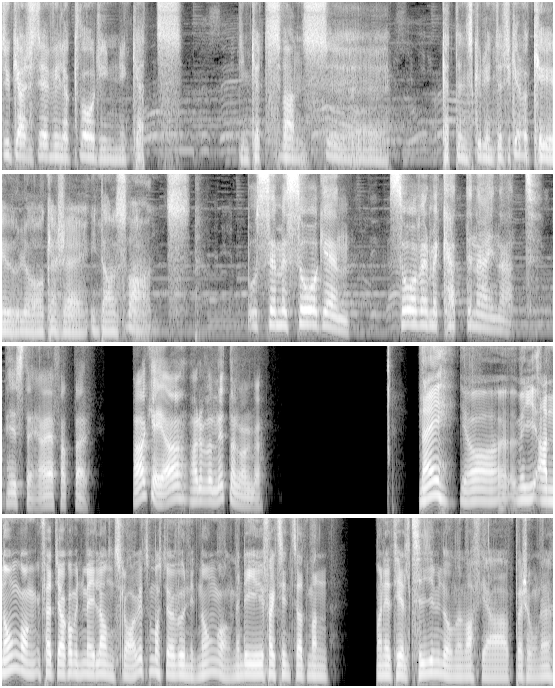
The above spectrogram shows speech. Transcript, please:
Du kanske vill ha kvar din katt. Din kattsvans. Eh, katten skulle inte tycka det var kul och kanske inte ha en svans. Bosse med sågen sover med katterna i natt. Just det, ja jag fattar. Okej, ja. Har du vunnit någon gång då? Nej, ja, men, ja, någon gång, för att jag har kommit med i landslaget så måste jag ha vunnit någon gång. Men det är ju faktiskt inte så att man, man är ett helt team då med maffiapersoner.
